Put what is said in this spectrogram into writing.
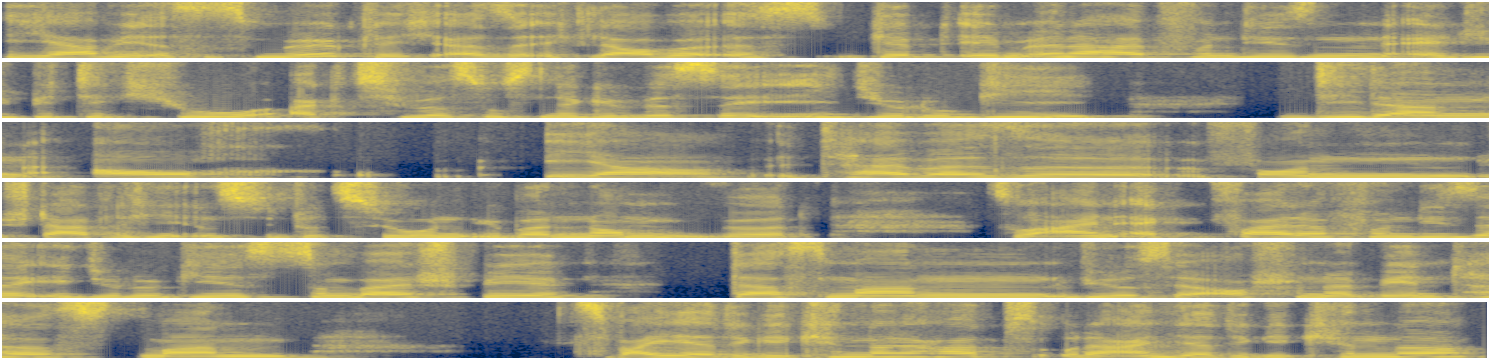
ja, wie ist es möglich? Also ich glaube, es gibt eben innerhalb von diesem LGBTQ-Aktivismus eine gewisse Ideologie, die dann auch ja teilweise von staatlichen Institutionen übernommen wird. So ein Eckpfeiler von dieser Ideologie ist zum Beispiel, dass man, wie du es ja auch schon erwähnt hast, man zweijährige Kinder hat oder einjährige Kinder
